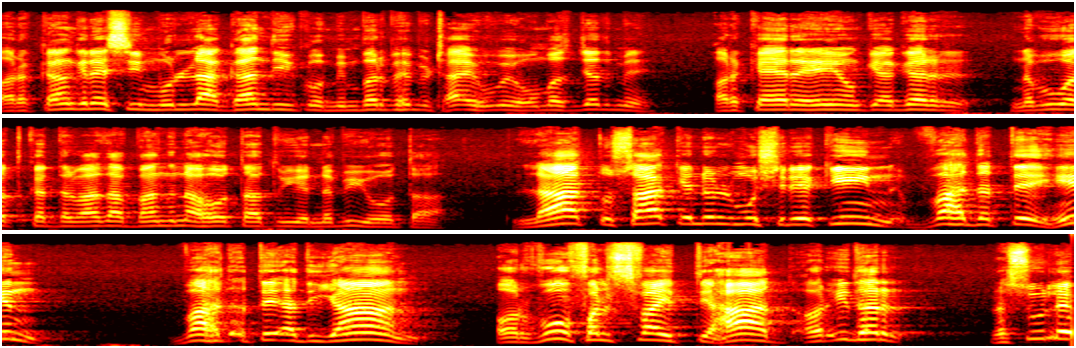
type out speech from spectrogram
और कांग्रेसी मुल्ला गांधी को मिंबर पे बिठाए हुए हो मस्जिद में और कह रहे हो कि अगर नबूत का दरवाज़ा बंद ना होता तो ये नबी होता। ला तुसाकिनुल मुशरकिन, वहदत हिंद, वहदत अदियान। और वो फ़लसफ़ा इतिहाद और इधर रसूल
